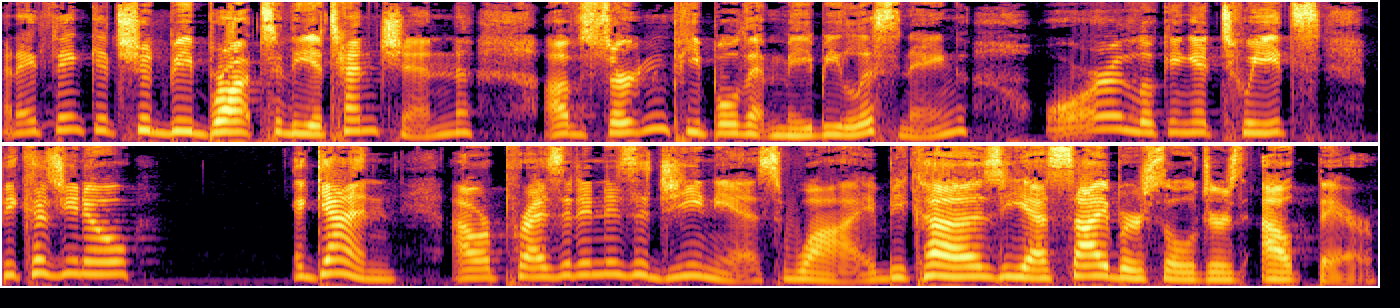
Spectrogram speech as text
And I think it should be brought to the attention of certain people that may be listening or looking at tweets because, you know, again, our president is a genius. Why? Because he has cyber soldiers out there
